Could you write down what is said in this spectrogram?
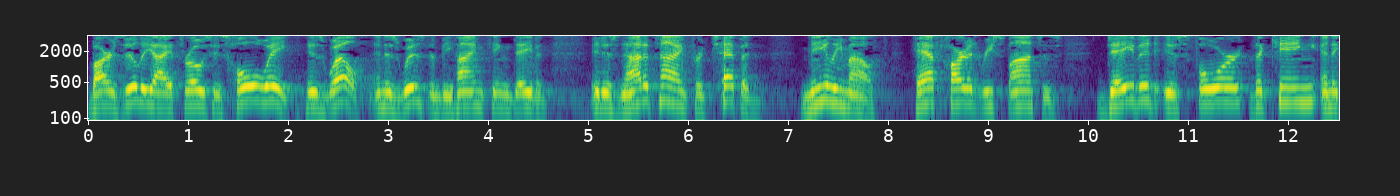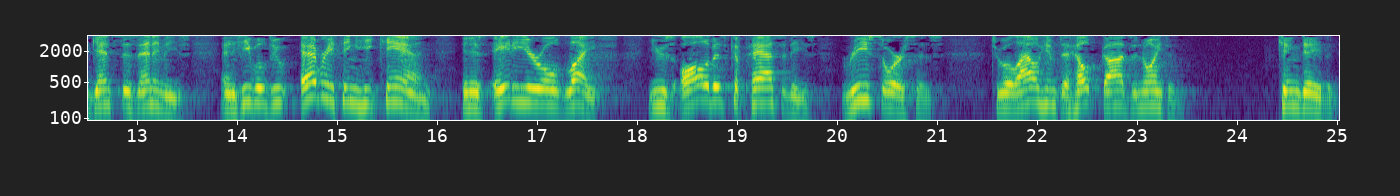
Barzillai throws his whole weight, his wealth, and his wisdom behind King David. It is not a time for tepid, mealy-mouthed, half-hearted responses. David is for the king and against his enemies, and he will do everything he can in his 80 year old life, use all of his capacities, resources, to allow him to help God's anointed, King David.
